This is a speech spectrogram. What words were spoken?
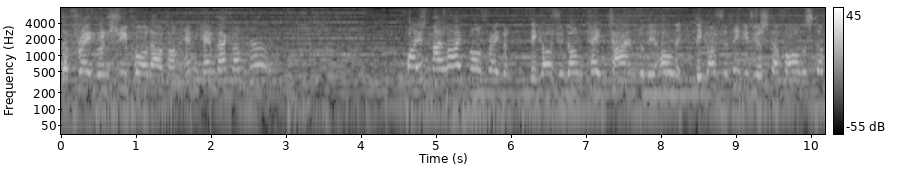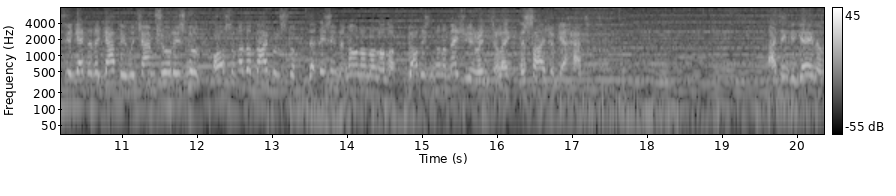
The fragrance she poured out on him came back on her. Why isn't my life more fragrant? Because you don't take time to be holy. Because you think if you stuff all the stuff you get at Agape, which I'm sure is good, or some other Bible school, that this is... No, no, no, no, no. God isn't going to measure your intellect, the size of your hat. I think again of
